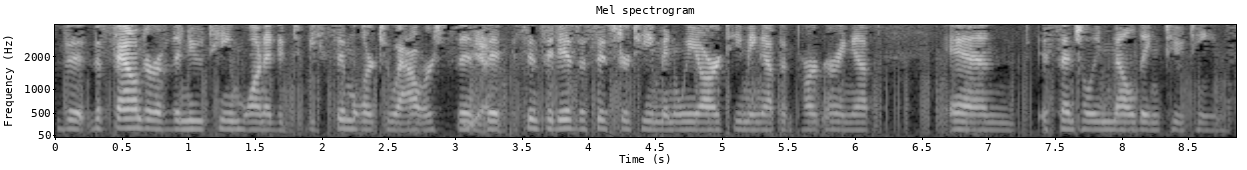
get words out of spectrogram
the the founder of the new team wanted it to be similar to ours since Yeah. it since it is a sister team and we are teaming up and partnering up and essentially melding two teams.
